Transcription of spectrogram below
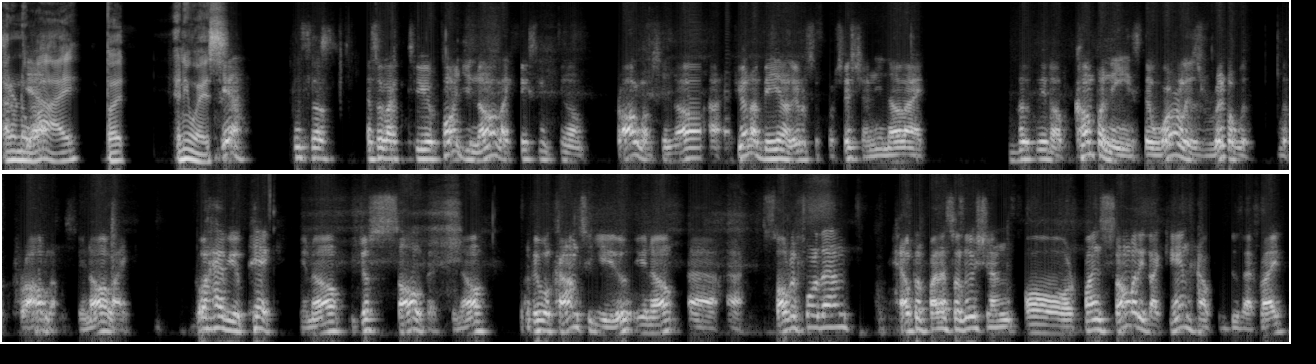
I don't know yeah. why, but anyways. Yeah. And so, and so like to your point, you know, like fixing, you know, problems, you know, uh, if you're not being a leadership position, you know, like, the, you know, companies, the world is riddled with, with problems, you know, like go have your pick, you know, just solve it, you know. When people come to you, you know, uh, uh, solve it for them, help them find a solution, or find somebody that can help them do that, right?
